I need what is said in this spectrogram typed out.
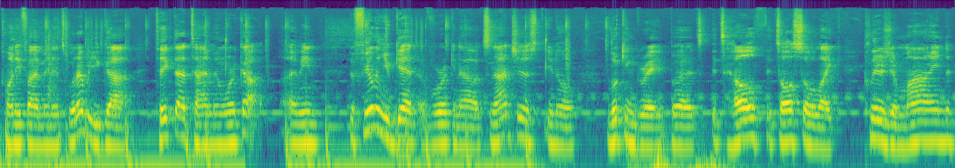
25 minutes, whatever you got. Take that time and work out. I mean, the feeling you get of working out, it's not just, you know, looking great, but it's health. It's also like clears your mind.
